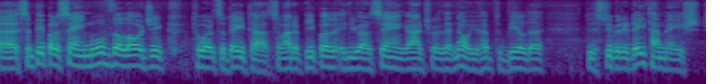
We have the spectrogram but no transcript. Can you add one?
uh, some people are saying move the logic towards the data. Some other people, and you are saying actually that no, you have to build a distributed data mesh.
